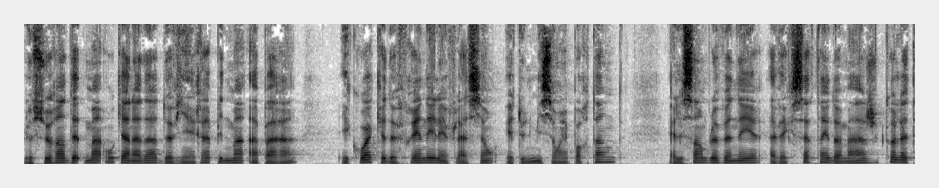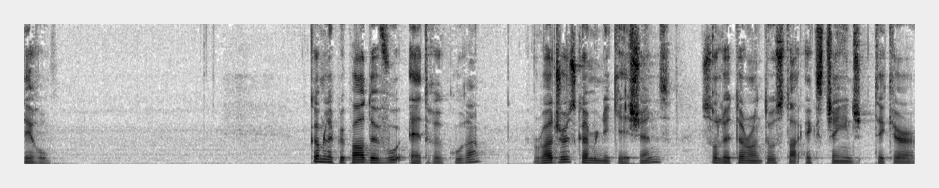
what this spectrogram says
Le surendettement au Canada devient rapidement apparent et quoique de freiner l'inflation est une mission importante, elle semble venir avec certains dommages collatéraux. Comme la plupart de vous être au courant, Rogers Communications, sur le Toronto Stock Exchange ticker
